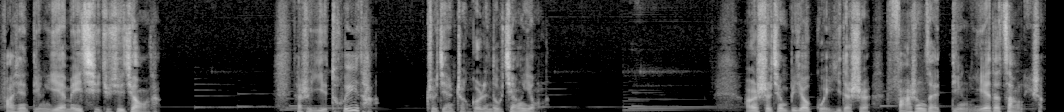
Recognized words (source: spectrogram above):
发现顶爷没起，就去叫他，但是一推他，只见整个人都僵硬了。而事情比较诡异的是，发生在顶爷的葬礼上。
